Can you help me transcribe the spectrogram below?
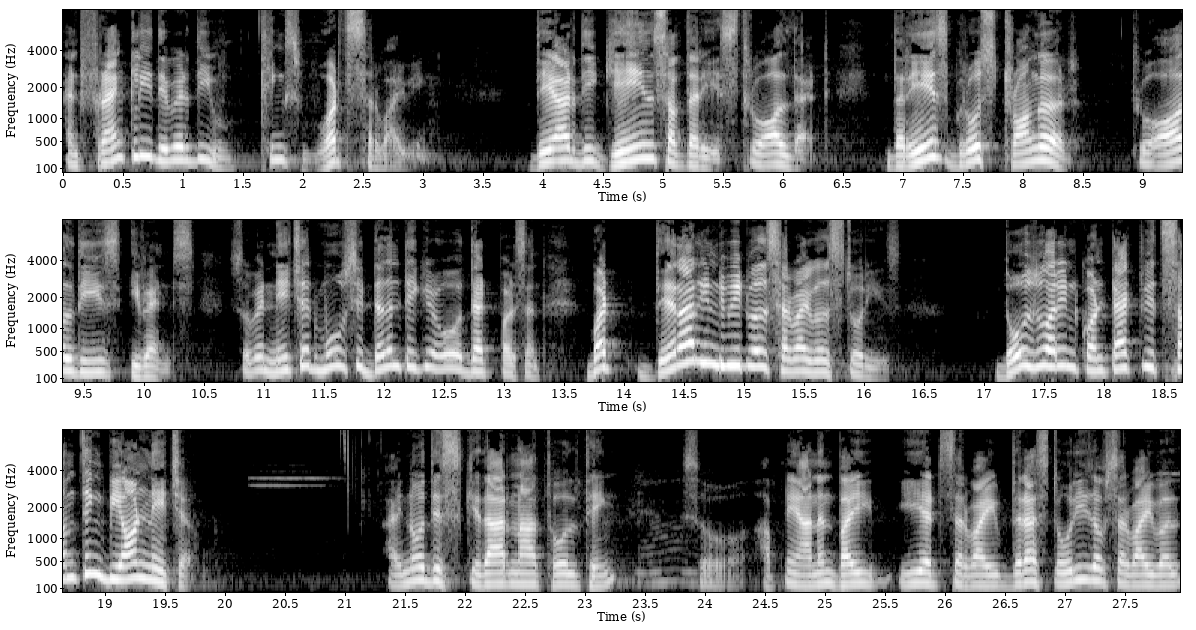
And frankly, they were the things worth surviving. They are the gains of the race through all that. The race grows stronger through all these events. So when nature moves, it doesn't take you, oh, that person. But there are individual survival stories. Those who are in contact with something beyond nature. I know this Kedarnath whole thing. So, Anand Bhai, he had survived. There are stories of survival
